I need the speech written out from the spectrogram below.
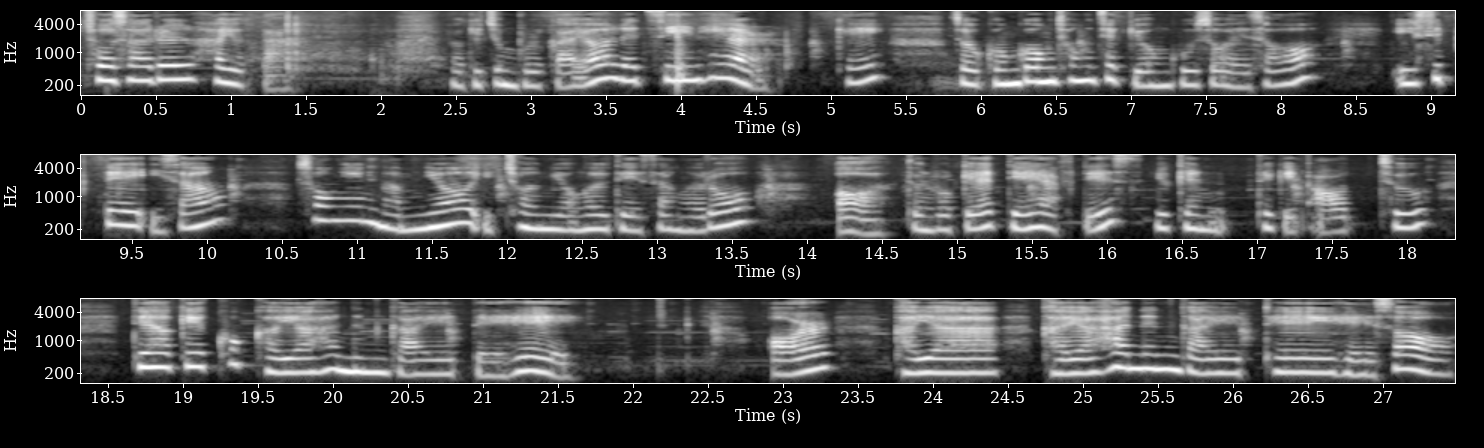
조사를 하였다. 여기 좀 볼까요? Let's see in here. Okay. So 공공정책연구소에서 20대 이상 성인 남녀 2,000명을 대상으로 어, don't forget they have this. You can take it out too. 대학에 꼭 가야 하는가에 대해 or 가야 가야 하는가에 대해서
